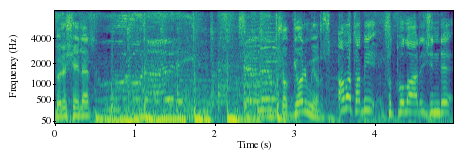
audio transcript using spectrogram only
Böyle şeyler çok görmüyoruz. Ama tabii futbol haricinde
